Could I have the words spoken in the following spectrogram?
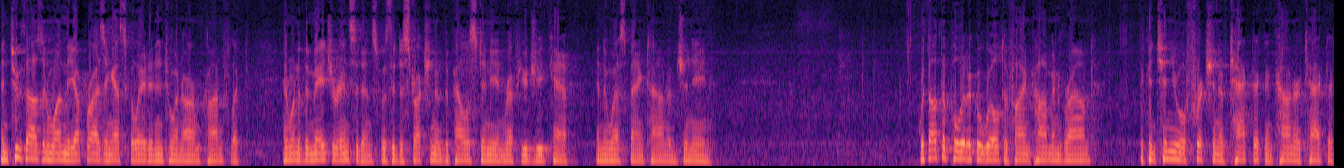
In 2001, the uprising escalated into an armed conflict, and one of the major incidents was the destruction of the Palestinian refugee camp in the West Bank town of Jenin. Without the political will to find common ground, the continual friction of tactic and counter tactic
